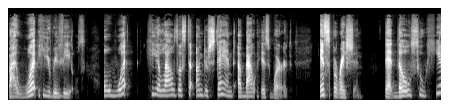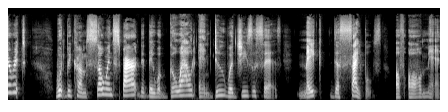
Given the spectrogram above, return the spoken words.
by what He reveals or what He allows us to understand about His Word, inspiration, that those who hear it would become so inspired that they would go out and do what Jesus says make disciples of all men.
